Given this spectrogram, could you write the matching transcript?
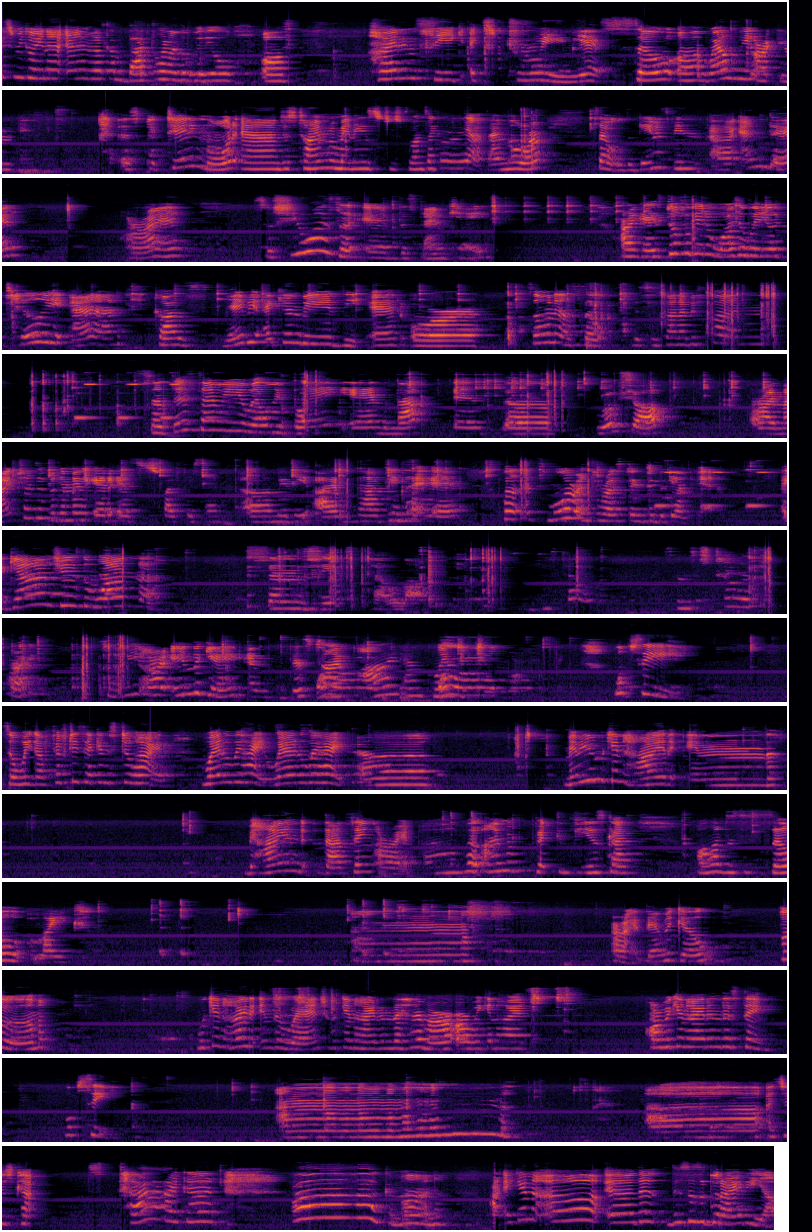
it's me Karina and welcome back to another video of Hide and Seek Extreme. Yes, so uh, well we are in, in spectating mode and just time remaining is just one second. Yeah, time over. So the game has been uh, ended. Alright, so she was the uh, this time, okay? Alright guys, don't forget to watch the video till the end because maybe I can be the Ed or someone else. So this is gonna be fun. So this time we will be playing and the map is uh, workshop. Alright, my chance of becoming Ed is 5%. Uh, maybe I'm not being Ed. Well, it's more interesting to become Ed. Again, she's the one. Stella. Stella. Alright. We are in the game and this time I am going to more. Whoopsie! So we got 50 seconds to hide. Where do we hide? Where do we hide? Uh, maybe we can hide in the behind that thing. Alright. Uh, well, I'm a bit confused because all of this is so like. Um. Alright, there we go. Boom. We can hide in the wrench, we can hide in the hammer, or we can hide or we can hide in this thing. Whoopsie. Um, um, um, um, um, uh, I just got I got ah come on. I can uh, uh this, this is a good idea.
